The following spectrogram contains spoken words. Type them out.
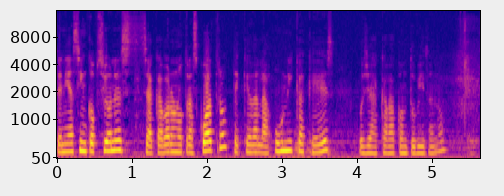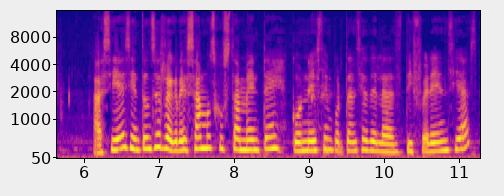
tenía cinco opciones, se acabaron otras cuatro, te queda la única que es, pues ya acaba con tu vida, ¿no? Así es, y entonces regresamos justamente con esta importancia de las diferencias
